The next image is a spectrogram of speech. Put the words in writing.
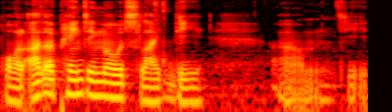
all other painting modes like the, um, the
